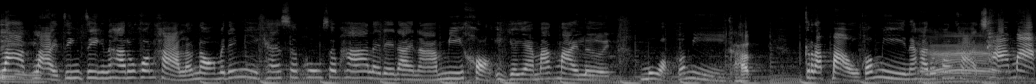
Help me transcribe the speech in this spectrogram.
งๆ หลากหลายจริง ๆนะคะ ทุกคนค่ะ แล้วน้องไม่ได้มีแค่เสื้อผงเสื้อผ้าอะไรใดๆนะ มีของอีกเยอะแยะมากมายเลย หมวกก็มี ครับ กระเป๋าก็มีนะคะ ทุกคนค่ะ อ่า ชาหมัก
